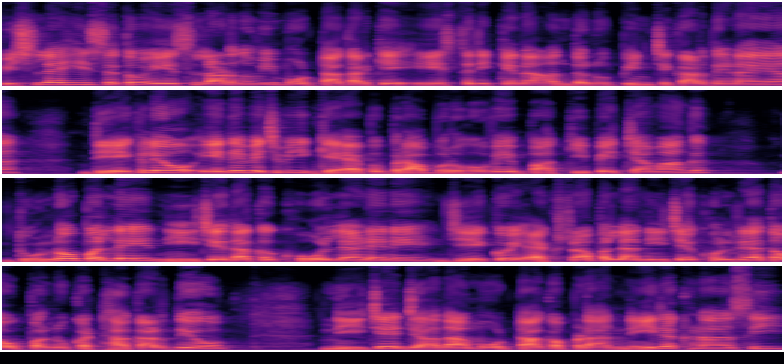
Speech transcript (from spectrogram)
ਪਿਛਲੇ ਹਿੱਸੇ ਤੋਂ ਇਸ ਲੜ ਨੂੰ ਵੀ ਮੋਟਾ ਕਰਕੇ ਇਸ ਤਰੀਕੇ ਨਾਲ ਅੰਦਰ ਨੂੰ ਪਿੰਚ ਕਰ ਦੇਣਾ ਆ। ਦੇਖ ਲਿਓ, ਇਹਦੇ ਵਿੱਚ ਵੀ ਗੈਪ ਬਰਾਬਰ ਹੋਵੇ ਬਾਕੀ ਪੇਚਾਂ ਵਾਂਗ। ਦੋਨੋਂ ਪੱਲੇ ਨੀਚੇ ਤੱਕ ਖੋਲ ਲੈਣੇ ਨੇ। ਜੇ ਕੋਈ ਐਕਸਟਰਾ ਪੱਲਾ ਨੀਚੇ ਖੁੱਲ ਰਿਹਾ ਤਾਂ ਉੱਪਰ ਨੂੰ ਇਕੱਠਾ ਕਰ ਦਿਓ। ਨੀਚੇ ਜ਼ਿਆਦਾ ਮੋਟਾ ਕਪੜਾ ਨਹੀਂ ਰੱਖਣਾ ਸੀ,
